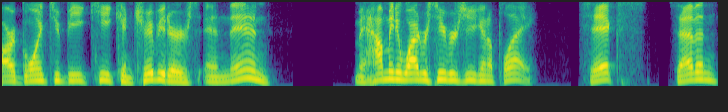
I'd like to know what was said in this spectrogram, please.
are going to be key contributors. And then, I mean, how many wide receivers are you going to play? Six, seven,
